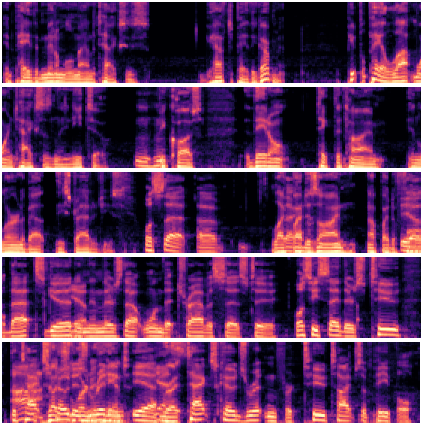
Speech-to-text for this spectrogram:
and pay the minimal amount of taxes you have to pay the government. People pay a lot more in taxes than they need to mm-hmm. because they don't take the time and learn about these strategies. What's that? Uh, Life that- by design, not by default. Yeah, that's good. Yep. And then there's that one that Travis says too. What's he say? There's two. The tax code is written. Yeah, Yes. tax code's written for two types of people,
